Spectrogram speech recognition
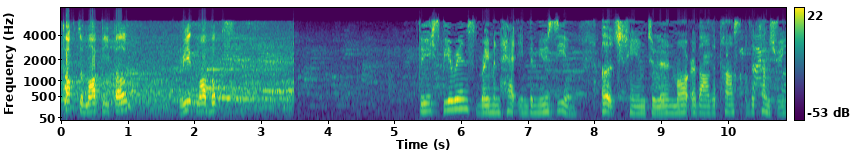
talk to more people, read more books. The experience Raymond had in the museum urged him to learn more about the past of the country.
